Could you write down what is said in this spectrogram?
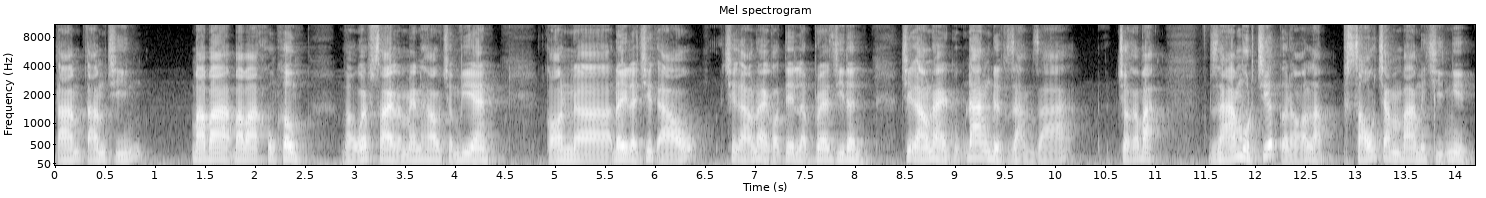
0889 33 3300 và website là menhouse.vn còn à, đây là chiếc áo chiếc áo này có tên là President. Chiếc áo này cũng đang được giảm giá cho các bạn. Giá một chiếc của nó là 639 nghìn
